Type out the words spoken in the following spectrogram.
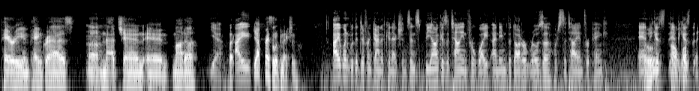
Perry and Pankraz, uh, Mhm. Madchen and Mada. Yeah, Like- I Nice little connection. I went with a different kind of connection. Since Bianca's Italian for white, I named the daughter Rosa, which is Italian for pink. And Oh. because and Oh, because the,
